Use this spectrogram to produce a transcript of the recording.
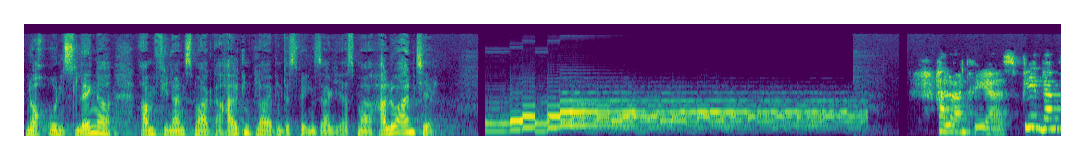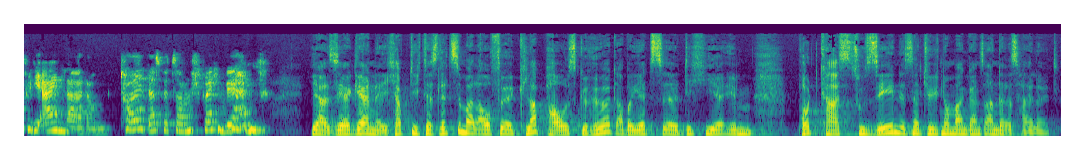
noch uns länger am Finanzmarkt erhalten bleiben. Deswegen sage ich erstmal Hallo Antje. Hallo Andreas, vielen Dank für die Einladung. Toll, dass wir zusammen sprechen werden. Ja, sehr gerne. Ich habe dich das letzte Mal auf äh, Clubhouse gehört, aber jetzt äh, dich hier im Podcast zu sehen, ist natürlich nochmal ein ganz anderes Highlight.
